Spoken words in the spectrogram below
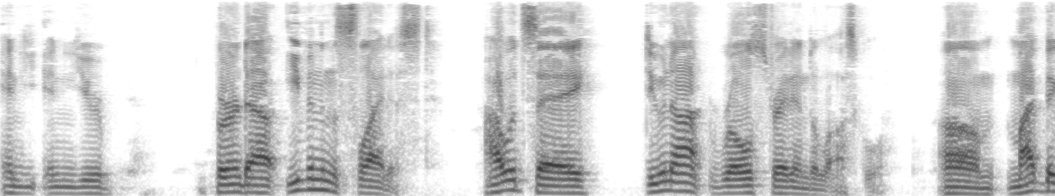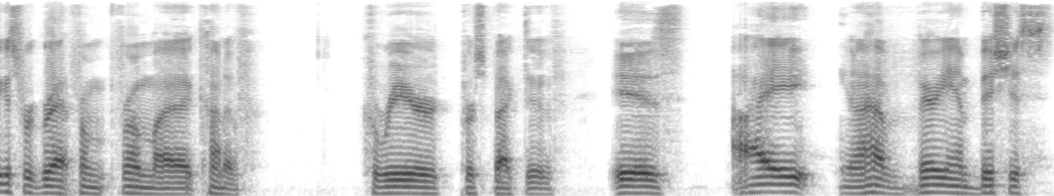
and and you're burned out even in the slightest, I would say do not roll straight into law school. Um, my biggest regret from from my kind of career perspective is I you know I have very ambitious.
